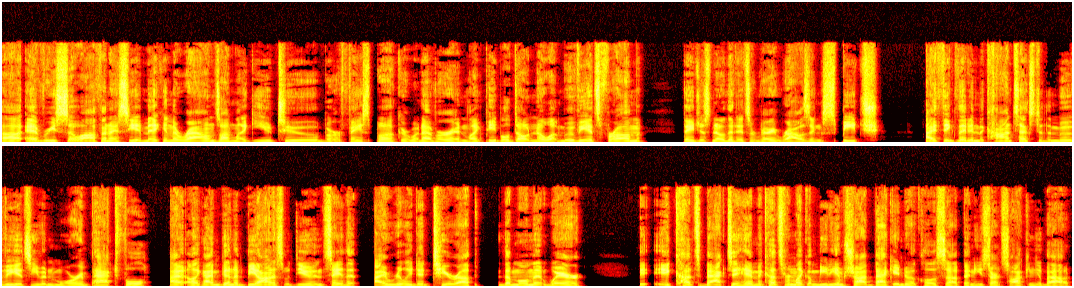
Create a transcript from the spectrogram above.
Uh, every so often, I see it making the rounds on like YouTube or Facebook or whatever, and like people don't know what movie it's from. They just know that it's a very rousing speech. I think that in the context of the movie, it's even more impactful. I like. I'm gonna be honest with you and say that I really did tear up the moment where it, it cuts back to him. It cuts from like a medium shot back into a close up, and he starts talking about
